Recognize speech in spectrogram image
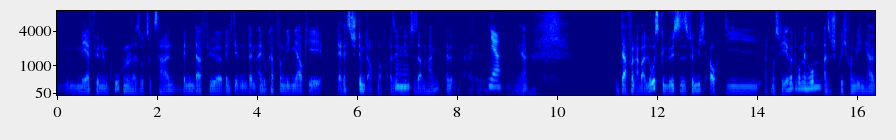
mehr für einen Kuchen oder so zu zahlen, wenn dafür, wenn ich den, den Eindruck habe von wegen, ja, okay, der Rest stimmt auch noch, also in Mhm. dem Zusammenhang. Also, äh, Ja. ja. Davon aber losgelöst ist es für mich auch die Atmosphäre drumherum. Also sprich von wegen, ja,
